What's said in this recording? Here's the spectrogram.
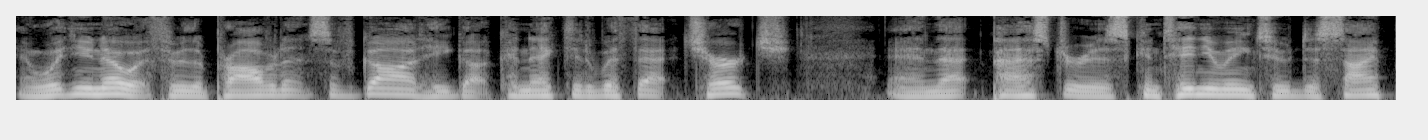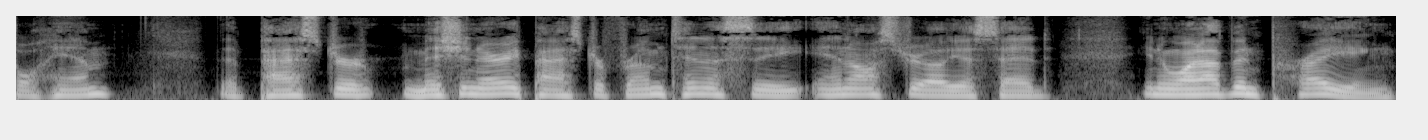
And wouldn't you know it, through the providence of God, he got connected with that church, and that pastor is continuing to disciple him. The pastor, missionary pastor from Tennessee in Australia, said, You know what? I've been praying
